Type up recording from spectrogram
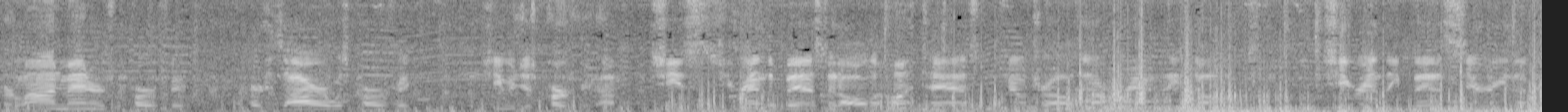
Her line manners were perfect. Her desire was perfect. She was just perfect. I, she's she ran the best at all the hunt tests and field trials that I've ran with these dogs. She ran the best series I've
